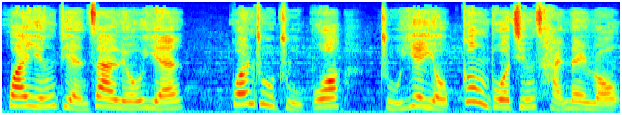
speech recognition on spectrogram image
欢迎点赞、留言、关注主播，主页有更多精彩内容。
